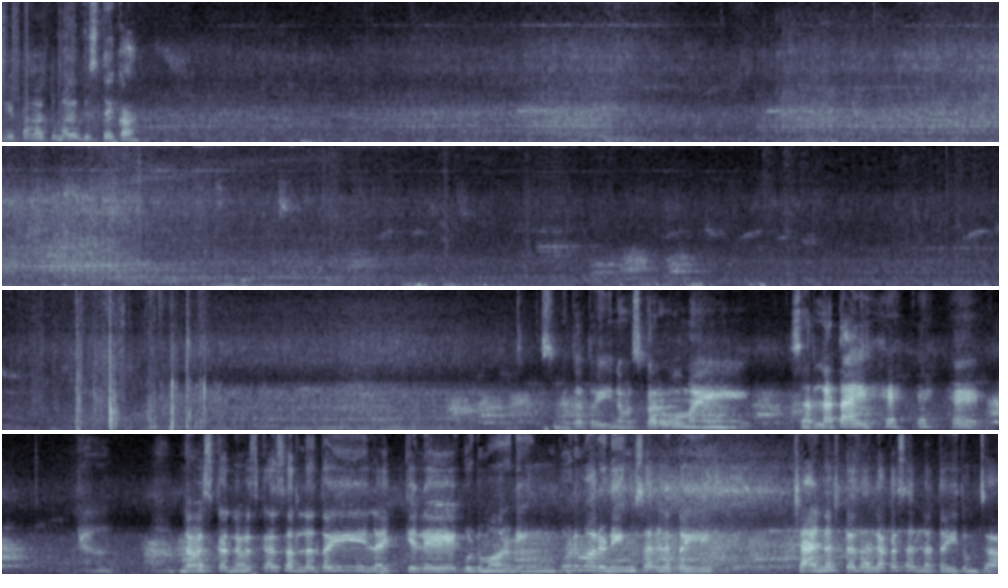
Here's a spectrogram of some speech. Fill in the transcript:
हे पहा तुम्हाला दिसतंय का? स्मिता ताई नमस्कार. ओ मै सरला ताई हे हे हे. नमस्कार नमस्कार. सरला ताई लाईक केले. Good morning good morning Sarla ताई चाय नाश्ता झाला का सरला ताई तुमचा?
